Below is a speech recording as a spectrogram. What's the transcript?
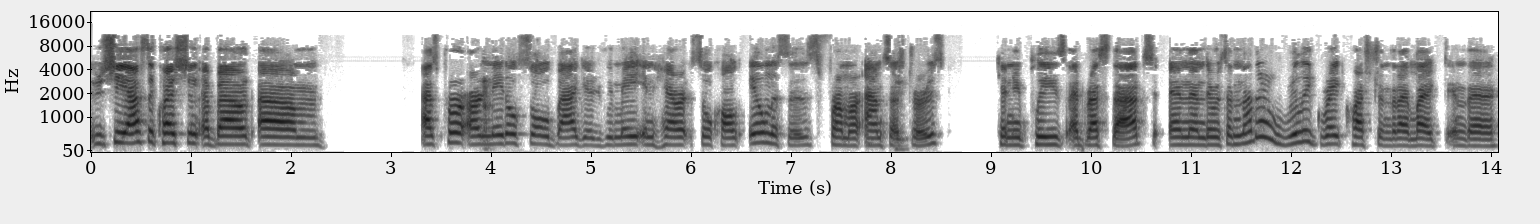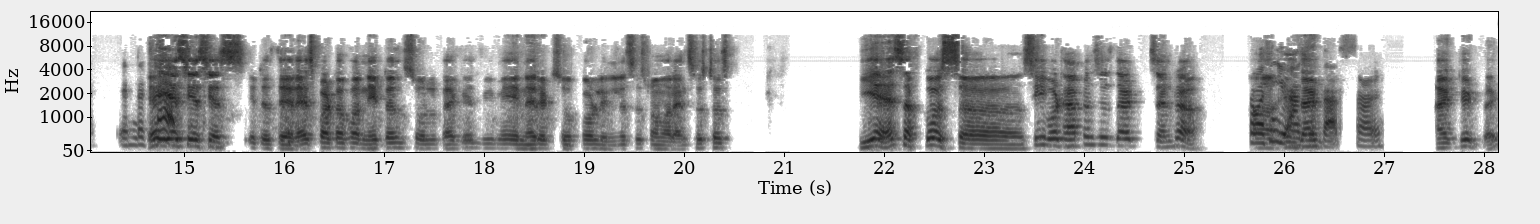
so she asked a question about, um, as per our natal soul baggage, we may inherit so-called illnesses from our ancestors. Can you please address that? And then there was another really great question that I liked in the in the yeah, yes, yes, yes. It is there. As part of our natal soul package, we may inherit so-called illnesses from our ancestors. Yes, of course. Uh, see, what happens is that Sandra. Oh, I think uh, you answered that, that, Sorry. I did, right?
